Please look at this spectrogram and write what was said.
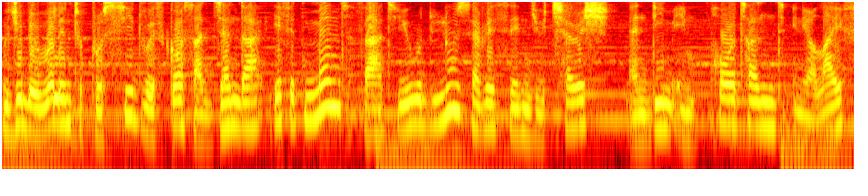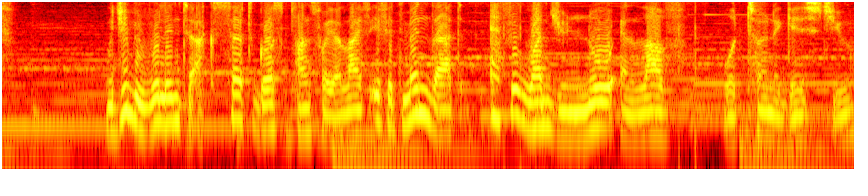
Would you be willing to proceed with God's agenda if it meant that you would lose everything you cherish and deem important in your life? Would you be willing to accept God's plans for your life if it meant that everyone you know and love would turn against you?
